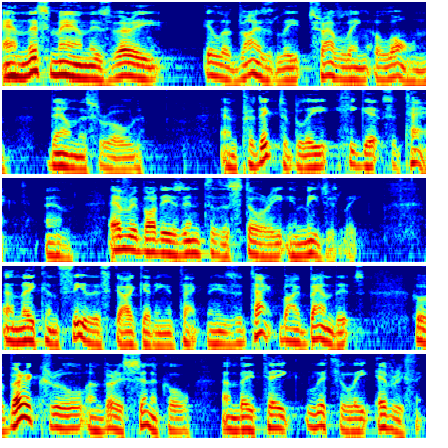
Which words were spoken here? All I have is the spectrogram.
And this man is very ill advisedly traveling alone down this road, and predictably he gets attacked. And everybody is into the story immediately and they can see this guy getting attacked. And he's attacked by bandits who are very cruel and very cynical, and they take literally everything,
